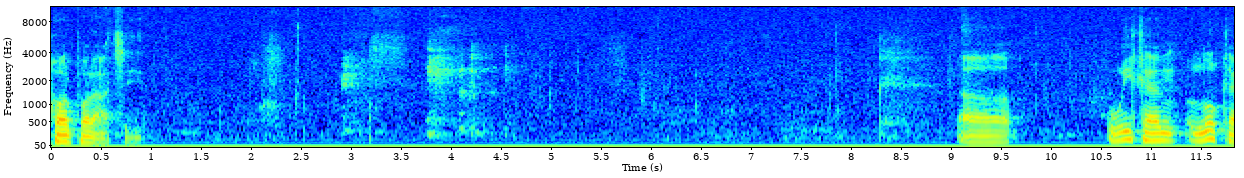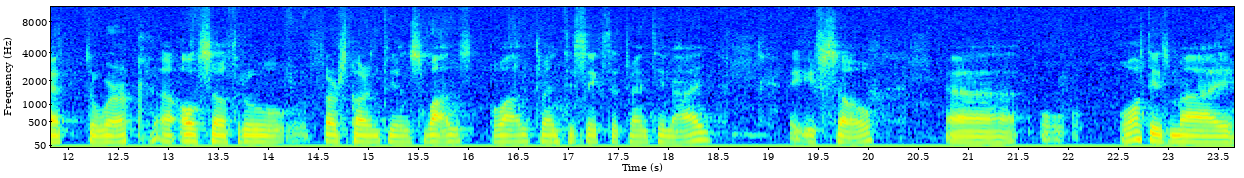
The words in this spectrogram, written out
korporácií. Uh, we can look at the work uh, also through 1 Corinthians 1, 1 26 to 29. If so, uh, what is my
